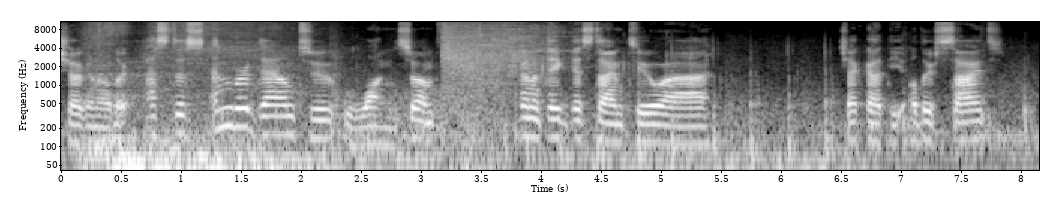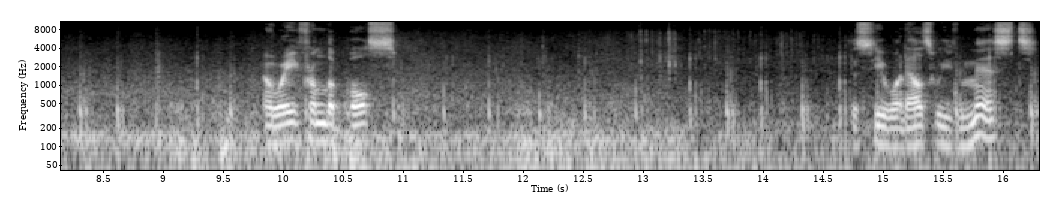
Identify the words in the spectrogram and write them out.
Chug another Estus, and we're down to one. So I'm gonna take this time to uh, check out the other side. Away from the boss. To see what else we've missed.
